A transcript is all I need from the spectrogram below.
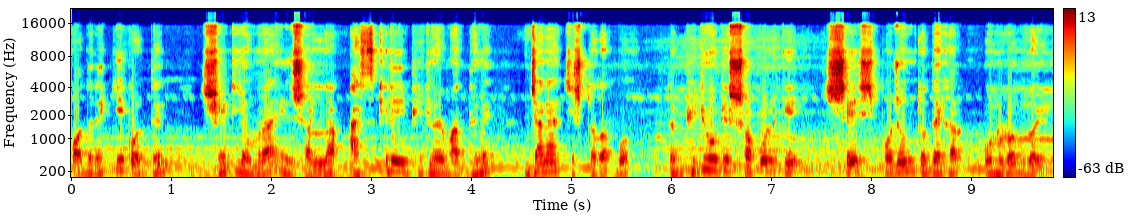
কদরে কি করতেন সেটি আমরা ইনশাল্লাহ আজকের এই ভিডিওর মাধ্যমে জানার চেষ্টা করব। তো ভিডিওটি সকলকে শেষ পর্যন্ত দেখার অনুরোধ রইল।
